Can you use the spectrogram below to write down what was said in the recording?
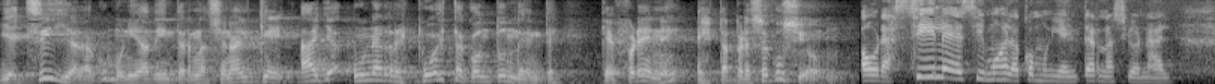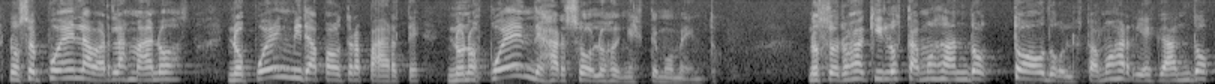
y exige a la comunidad internacional que haya una respuesta contundente que frene esta persecución. Ahora sí le decimos a la comunidad internacional, no se pueden lavar las manos, no pueden mirar para otra parte, no nos pueden dejar solos en este momento. Nosotros aquí lo estamos dando todo, lo estamos arriesgando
